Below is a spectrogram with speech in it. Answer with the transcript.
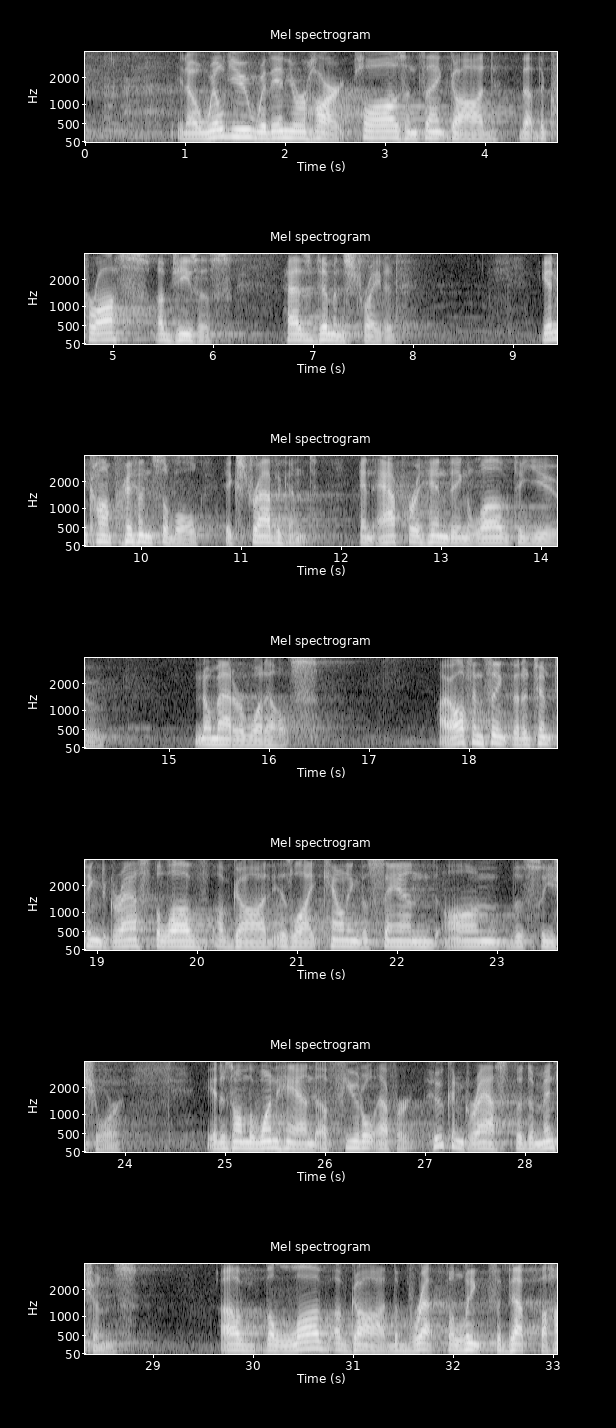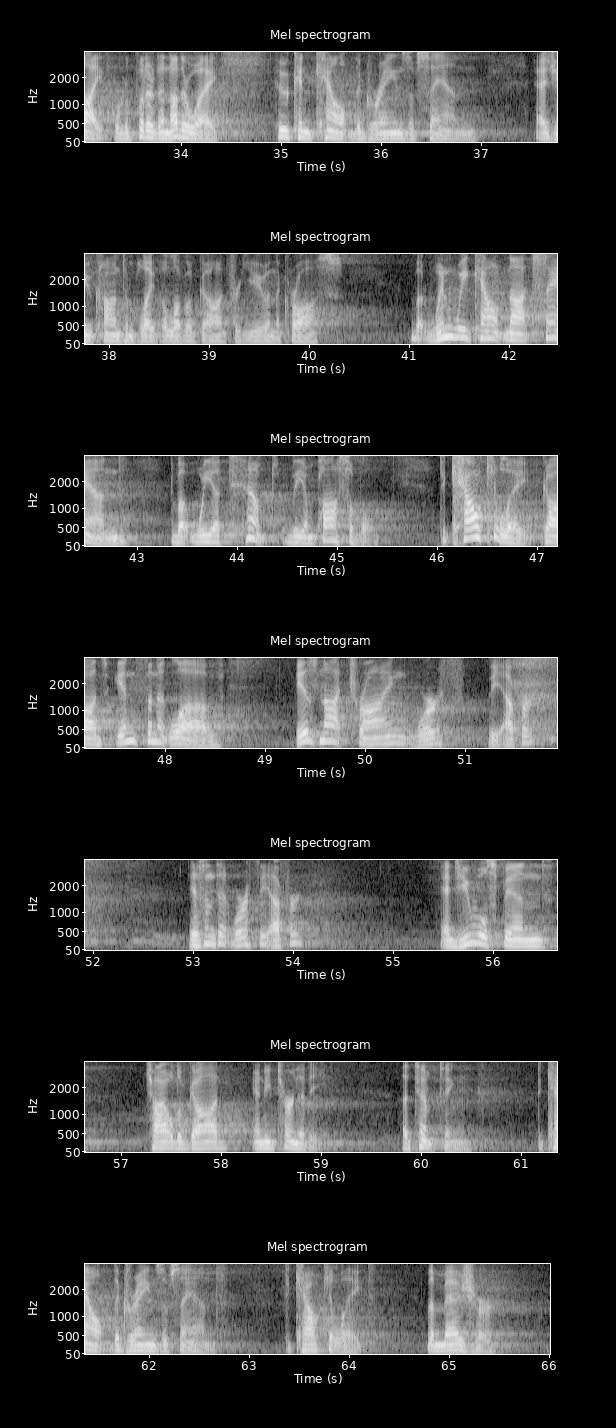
you know will you within your heart pause and thank god that the cross of jesus has demonstrated incomprehensible extravagant and apprehending love to you no matter what else i often think that attempting to grasp the love of god is like counting the sand on the seashore it is, on the one hand, a futile effort. Who can grasp the dimensions of the love of God, the breadth, the length, the depth, the height? Or to put it another way, who can count the grains of sand as you contemplate the love of God for you and the cross? But when we count not sand, but we attempt the impossible, to calculate God's infinite love is not trying worth the effort? Isn't it worth the effort? And you will spend, child of God, an eternity attempting to count the grains of sand, to calculate the measure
